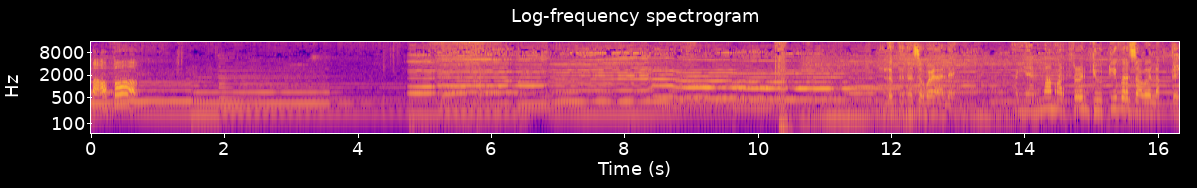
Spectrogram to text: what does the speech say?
बाबा. लग्न जवळ आलंय. आणि यांना मात्र ड्युटीवर जावं लागतंय.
